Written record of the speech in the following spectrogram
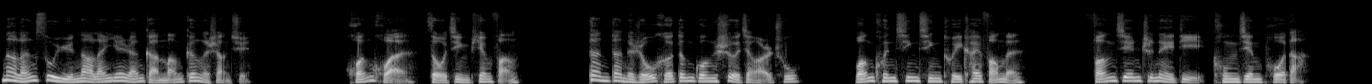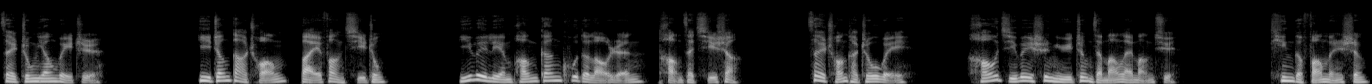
纳兰素与纳兰嫣然赶忙跟了上去，缓缓走进偏房，淡淡的柔和灯光射降而出。王坤轻轻推开房门。房间之内地空间颇大，在中央位置，一张大床摆放其中，一位脸庞干枯的老人躺在其上，在床榻周围，好几位侍女正在忙来忙去。听得房门声，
